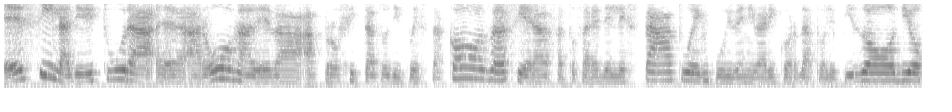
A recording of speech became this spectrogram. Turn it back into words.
Eh, Sila addirittura eh, a Roma aveva approfittato di questa cosa, si era fatto fare delle statue in cui veniva ricordato l'episodio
